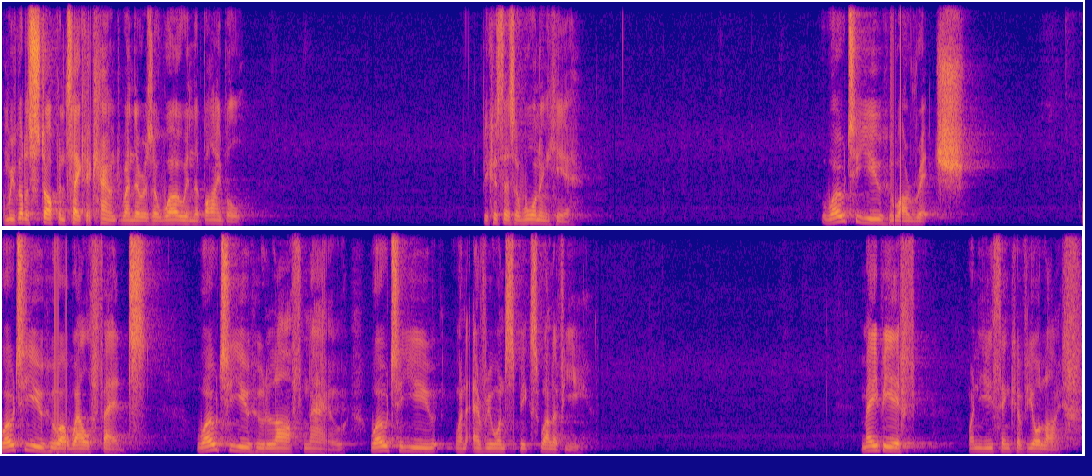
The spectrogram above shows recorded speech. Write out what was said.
And we've got to stop and take account when there is a woe in the Bible. Because there's a warning here. Woe to you who are rich. Woe to you who are well fed. Woe to you who laugh now. Woe to you when everyone speaks well of you. Maybe if, when you think of your life,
